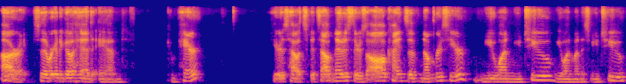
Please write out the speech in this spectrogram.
All right, so then we're going to go ahead and compare. Here's how it spits out. Notice there's all kinds of numbers here, mu1, mu2, mu1 minus mu2,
